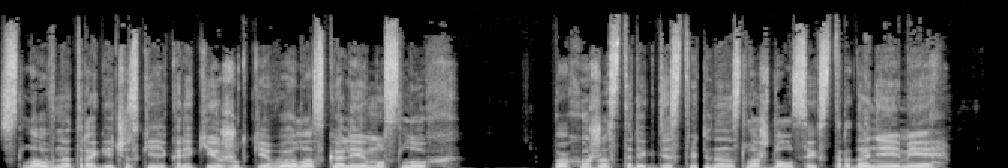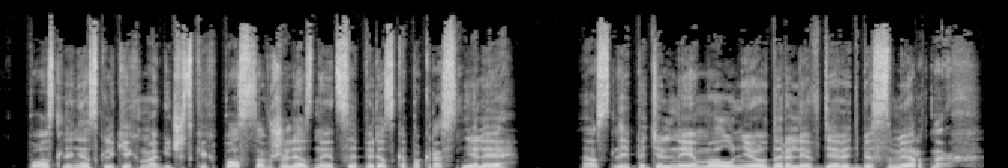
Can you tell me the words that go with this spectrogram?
словно трагические крики и жуткие вой ласкали ему слух. Похоже, старик действительно наслаждался их страданиями. После нескольких магических пассов железные цепи резко покраснели, ослепительные молнии ударили в девять бессмертных.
